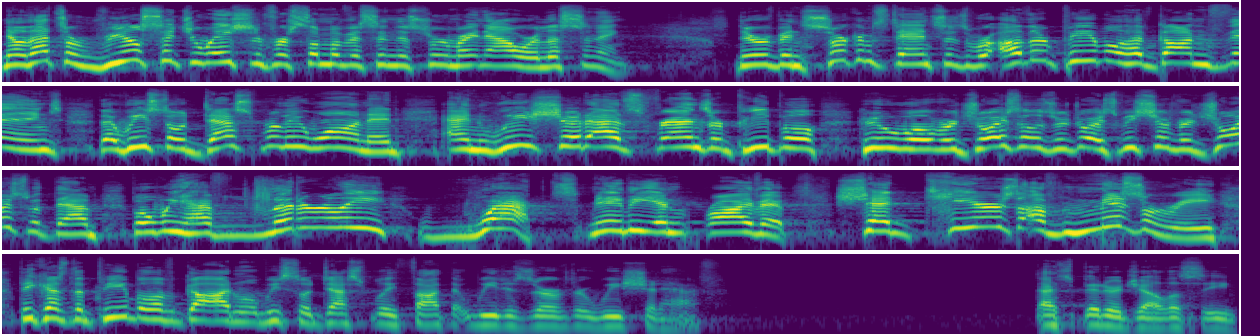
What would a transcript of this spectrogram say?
Now, that's a real situation for some of us in this room right now. We're listening. There have been circumstances where other people have gotten things that we so desperately wanted, and we should, as friends or people who will rejoice, those rejoice, we should rejoice with them, but we have literally wept, maybe in private, shed tears of misery because the people of God and what we so desperately thought that we deserved or we should have. That's bitter jealousy,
